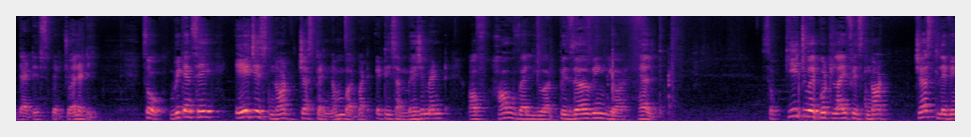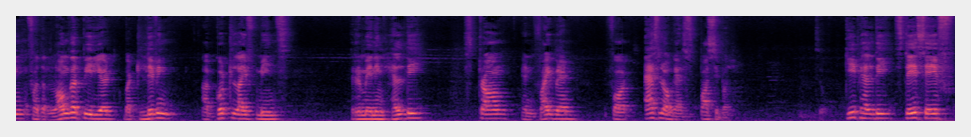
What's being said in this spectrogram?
that is spirituality. So we can say age is not just a number but it is a measurement of how well you are preserving your health. So key to a good life is not just living for the longer period but living a good life means remaining healthy strong and vibrant for as long as possible. So keep healthy, stay safe,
